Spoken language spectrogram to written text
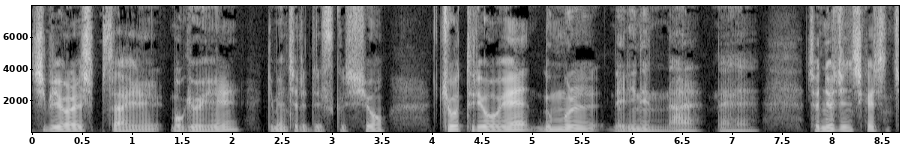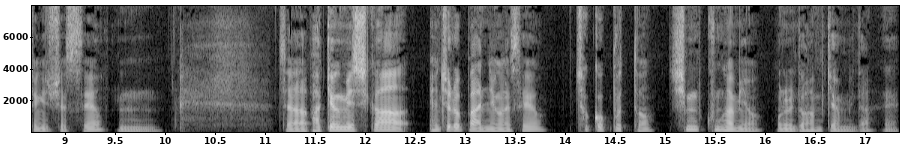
(12월 14일) 목요일 김현철의 디스크쇼 조트리오의 눈물 내리는 날 네. 전효진 씨가 신청해 주셨어요 음. 자 박경민 씨가 현철 오빠 안녕하세요 첫 곡부터 심쿵하며 오늘도 함께 합니다. 네.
